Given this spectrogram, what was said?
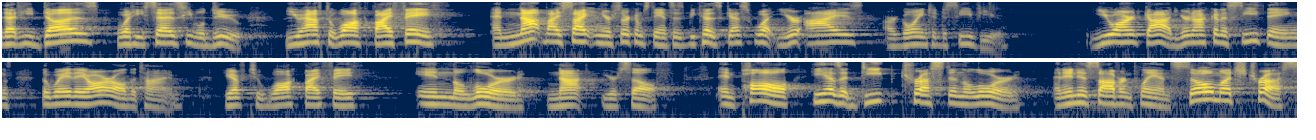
that He does what He says He will do. You have to walk by faith and not by sight in your circumstances because guess what? Your eyes are going to deceive you. You aren't God. You're not going to see things the way they are all the time. You have to walk by faith in the Lord, not yourself. And Paul, he has a deep trust in the Lord and in his sovereign plan. So much trust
